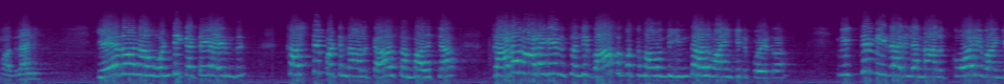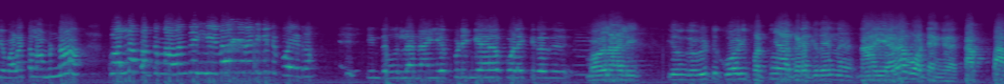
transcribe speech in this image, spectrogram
முதலாளி ஏதோ நான் ஒண்டி கட்டையா இருந்து கஷ்டப்பட்டு நாலு காசு சம்பாதிச்சா கடன் வாடகைன்னு சொல்லி வாச பக்கமா வந்து இந்த ஆளு வாங்கிட்டு போயிடுறான். மிச்ச மீதாரில நாலு கோழி வாங்கி வளர்க்கலாம்னா கொல்ல பக்கமா வந்து இவன் வெட்டிக்கிட்டு போயிடுறான். இந்த ஊர்ல நான் எப்படிங்க பொழைக்கிறது? முதலாளி இவங்க வீட்டு கோழி பட்னியா கிடக்குதுன்னு நான் இற போட்டேங்க. தப்பா.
